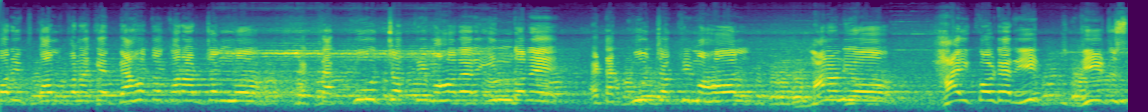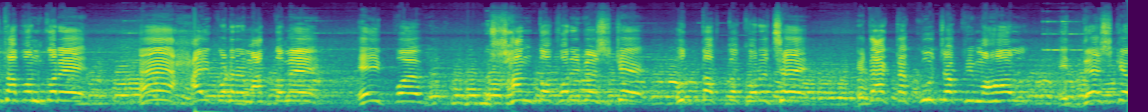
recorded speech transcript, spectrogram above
পরিকল্পনাকে ব্যাহত করার জন্য একটা কুচক্রী মহলের ইন্ধনে, একটা কুচক্রী মহল মাননীয় হাইকোর্টে রিট রিট স্থাপন করে হ্যাঁ হাইকোর্টের মাধ্যমে এই শান্ত পরিবেশকে উত্তপ্ত করেছে। এটা একটা কুচক্রী মহল। এই দেশকে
